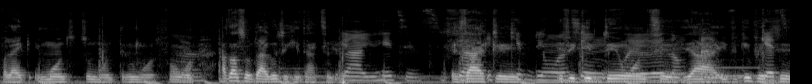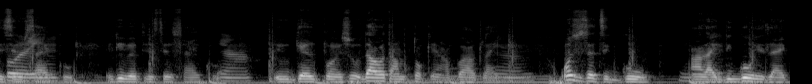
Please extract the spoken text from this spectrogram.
for like a month, two months, three months, four Yeah. months. After some time, I go to hate that thing. Yeah, you hate it. If you are- Exactly. if you keep doing one if you keep doing one thing, yeah. time, If you keep repeating the same cycle, you keep repeating the same cycle, Yeah. you get point. So that's what I'm talking about. Like yeah. once you set a goal, and like the goal is like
